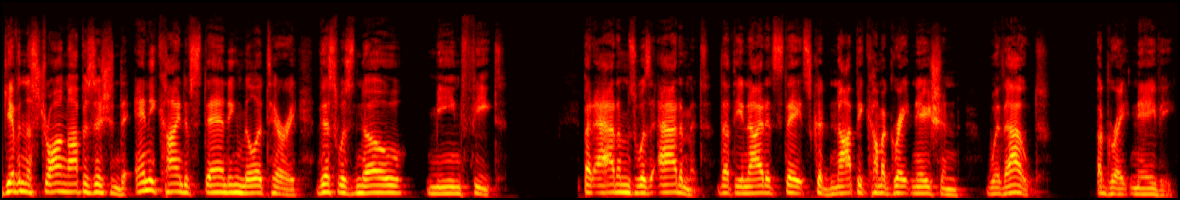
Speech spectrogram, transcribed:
Given the strong opposition to any kind of standing military, this was no mean feat. But Adams was adamant that the United States could not become a great nation without a great navy.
